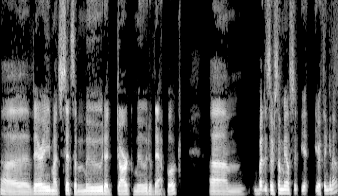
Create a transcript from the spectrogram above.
Uh, very much sets a mood, a dark mood of that book. Um, but is there something else that you're thinking of?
